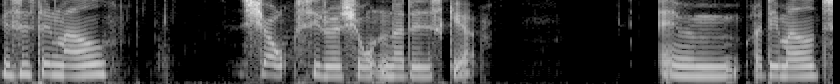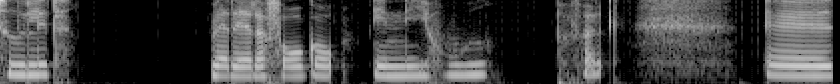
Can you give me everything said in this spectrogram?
Jeg synes, det er en meget sjov situation, når det sker. Øhm, og det er meget tydeligt, hvad det er, der foregår inde i hovedet på folk. Øh,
